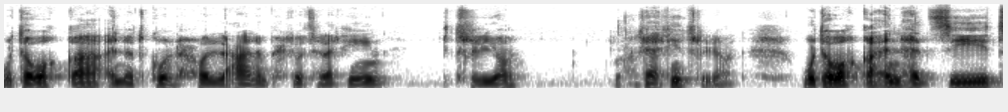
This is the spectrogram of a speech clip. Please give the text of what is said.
متوقع إنها تكون حول العالم بحدود 30 تريليون؟ 30 تريليون. متوقع إنها تزيد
